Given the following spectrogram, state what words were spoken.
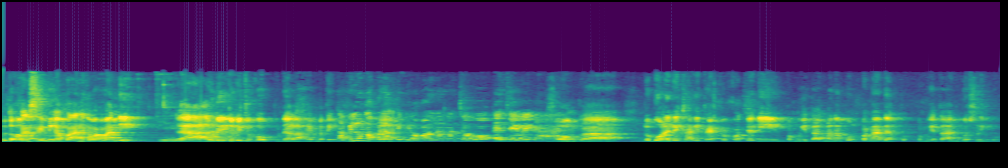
Lu tau kan streaming apaan di kamar mandi? Iya. Ya udah itu udah cukup. Udahlah yang penting. Tapi lu nggak pernah video call nama cowok eh cewek kan? Oh enggak. Lu boleh deh cari track recordnya di pemberitaan mana pun. Pernah ada pe- pemberitaan gue selingkuh.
